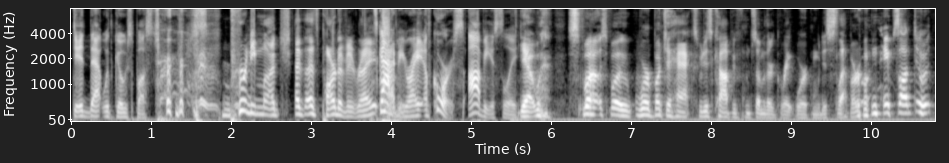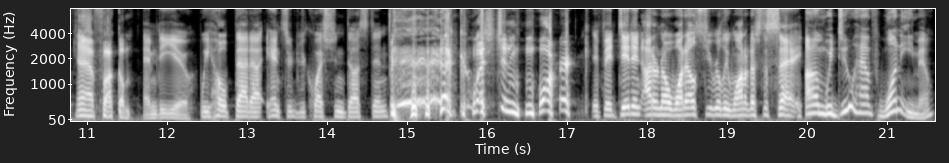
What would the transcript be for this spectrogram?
did that with Ghostbusters. Pretty much. That's part of it, right? it's gotta be right, of course, obviously. yeah, spoil, spoil, we're a bunch of hacks. We just copy from some of their great work and we just slap our own names onto it. Yeah, fuck them. MDU. We hope that uh, answered your question, Dustin. Question mark. if it didn't, I don't know what else you really wanted us to say. Um, we do have one email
